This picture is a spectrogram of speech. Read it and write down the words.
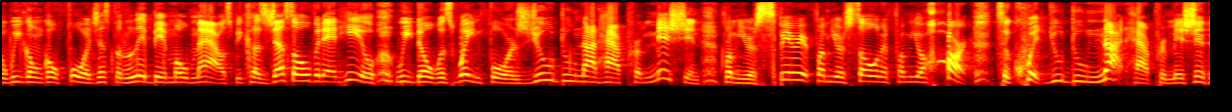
and we going to go forward just a little bit more miles because just over that hill, we know what's waiting for us. You do not have permission from your spirit, from your soul, and from your heart to quit. You do not have permission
